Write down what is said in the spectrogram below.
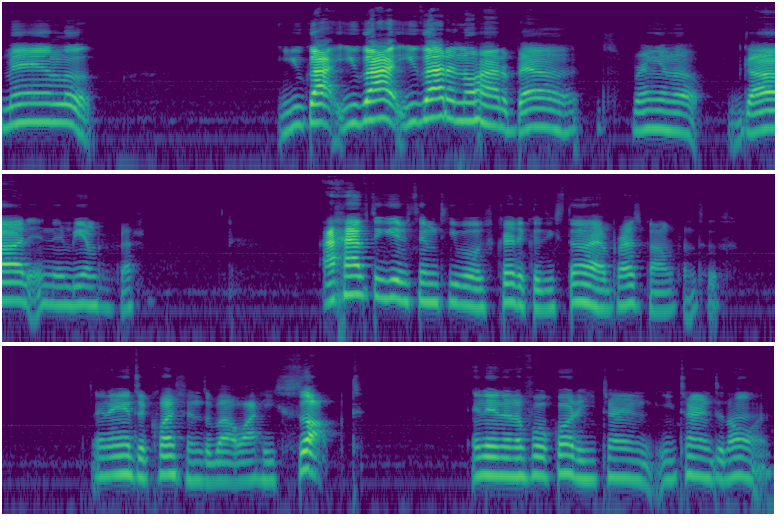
man, look, you got, you got, you got to know how to balance bringing up God and then being professional. I have to give Tim Tebow his credit because he still had press conferences and answered questions about why he sucked. And then in the fourth quarter, he turned he turned it on.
